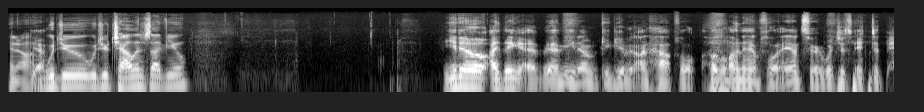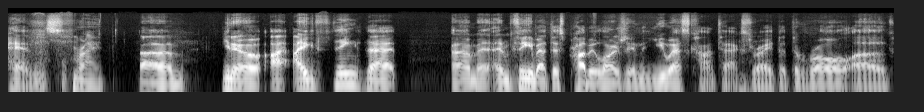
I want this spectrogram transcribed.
you know Yeah. would you would you challenge that view You know, I think I mean I could give an unhelpful unhelpful answer, which is it depends. right um, you know, I, I think that um, and I'm thinking about this probably largely in the U.S. context, right? That the role of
